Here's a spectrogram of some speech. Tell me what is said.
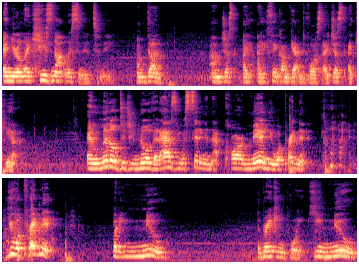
and you're like, he's not listening to me. I'm done. I'm just, I, I think I'm getting divorced. I just, I can't. And little did you know that as you were sitting in that car, man, you were pregnant. you were pregnant. But he knew the breaking point. He knew.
